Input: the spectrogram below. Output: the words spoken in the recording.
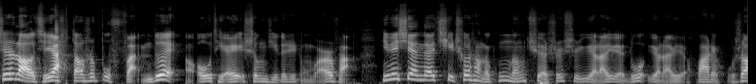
其实老齐啊倒是不反对 OTA 升级的这种玩法，因为现在汽车上的功能确实是越来越多，越来越花里胡哨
